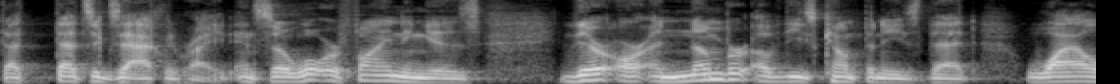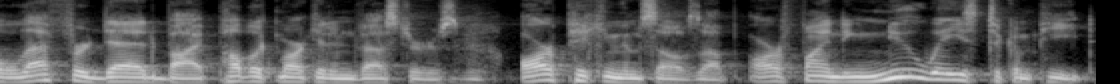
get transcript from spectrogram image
That, that's exactly right. And so what we're finding is there are a number of these companies that, while left for dead by public market investors, mm-hmm. are picking themselves up, are finding new ways to compete.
